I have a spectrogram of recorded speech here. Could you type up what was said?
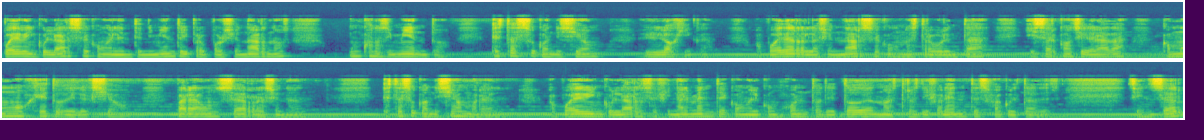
puede, vincularse con el entendimiento y proporcionarnos un conocimiento. Esta es su condición lógica, o puede relacionarse con nuestra voluntad y ser considerada como un objeto de elección para un ser racional. Esta es su condición moral, o puede vincularse finalmente con el conjunto de todas nuestras diferentes facultades, sin ser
